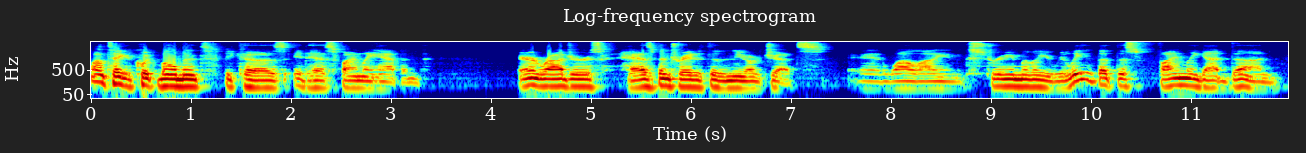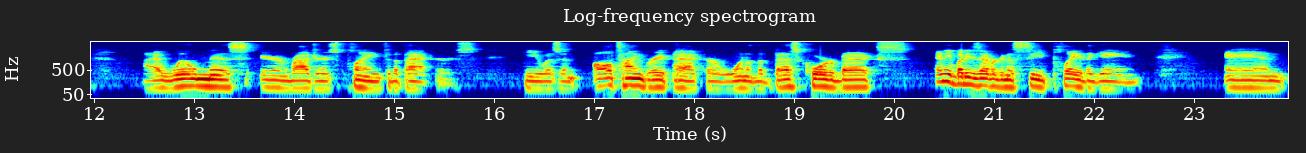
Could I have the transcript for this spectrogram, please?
I want to take a quick moment because it has finally happened. Aaron Rodgers has been traded to the New York Jets. And while I am extremely relieved that this finally got done, I will miss Aaron Rodgers playing for the Packers. He was an all time great Packer, one of the best quarterbacks anybody's ever going to see play the game, and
